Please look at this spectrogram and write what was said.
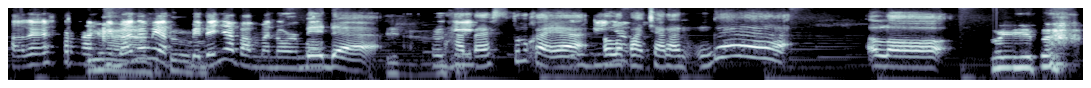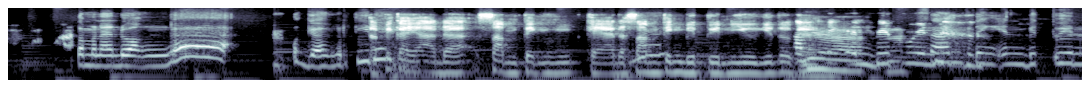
Kalian pernah Iya, gimana Mir? Bedanya apa sama normal? beda. Rugi. HTS tuh kayak Ruginya lo pacaran enggak lo Oh gitu. temenan doang enggak apa gak ngerti tapi deh kayak ada something kayak ada something between you gitu kan Something Iya. in between. something in between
